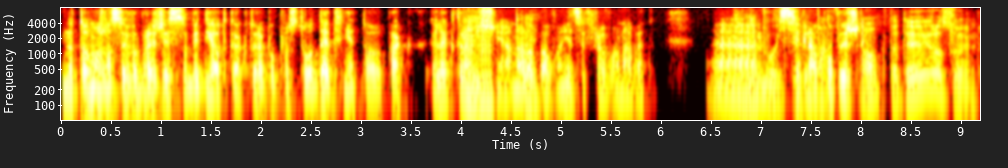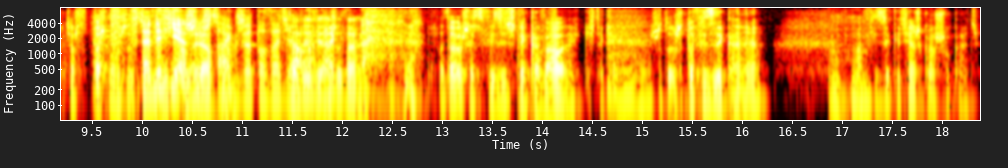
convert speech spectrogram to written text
no to można sobie wyobrazić, że jest sobie diodka, która po prostu odetnie to tak elektronicznie, mhm. analogowo, nie cyfrowo nawet sygnał tak, powyżej. To wtedy rozumiem. Chociaż to też może wtedy wierzysz, tak, że to zadziała. Wtedy wierzę, tak. tak. To, to już jest fizyczny kawałek, jakiś taki, że to, że to fizyka, nie? Mhm. A fizykę ciężko oszukać.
